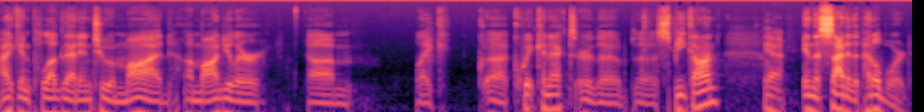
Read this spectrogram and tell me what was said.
I can plug that into a mod, a modular, um, like uh, quick connect or the the Speakon Yeah. in the side of the pedal board.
